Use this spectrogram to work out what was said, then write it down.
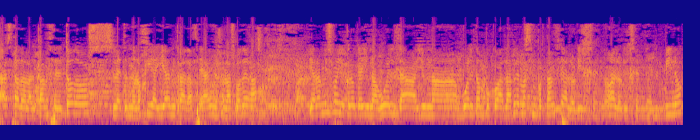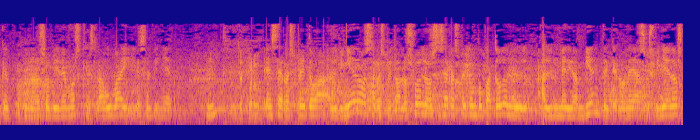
ha estado al alcance de todos, la tecnología ya ha entrado hace años en las bodegas y ahora mismo yo creo que hay una vuelta, hay una vuelta un poco a darle más importancia al origen, ¿no? al origen del vino, que no nos olvidemos que es la uva y es el viñedo. Ese respeto al viñedo, ese respeto a los suelos, ese respeto un poco a todo el al medio ambiente que rodea esos viñedos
